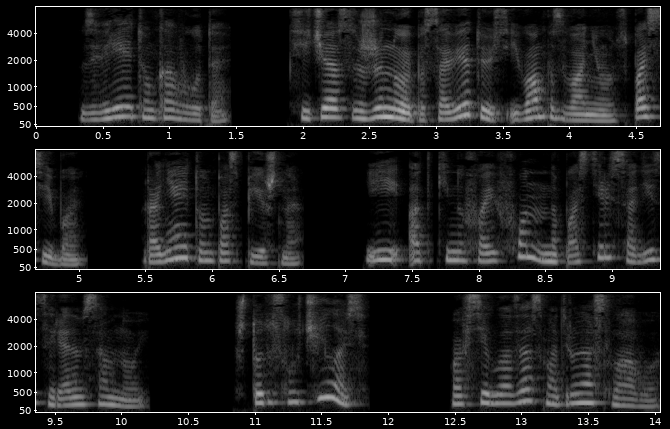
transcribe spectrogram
– заверяет он кого-то. Сейчас с женой посоветуюсь и вам позвоню. Спасибо. Роняет он поспешно. И, откинув айфон, на постель садится рядом со мной. Что-то случилось? Во все глаза смотрю на Славу.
